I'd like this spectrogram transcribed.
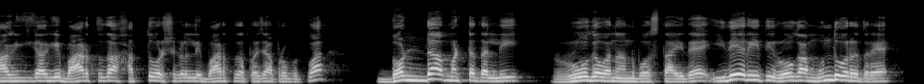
ಹಾಗಾಗಿ ಭಾರತದ ಹತ್ತು ವರ್ಷಗಳಲ್ಲಿ ಭಾರತದ ಪ್ರಜಾಪ್ರಭುತ್ವ ದೊಡ್ಡ ಮಟ್ಟದಲ್ಲಿ ರೋಗವನ್ನು ಅನುಭವಿಸ್ತಾ ಇದೆ. ಇದೇ ರೀತಿ ರೋಗ ಮುಂದುವರೆದರೆ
